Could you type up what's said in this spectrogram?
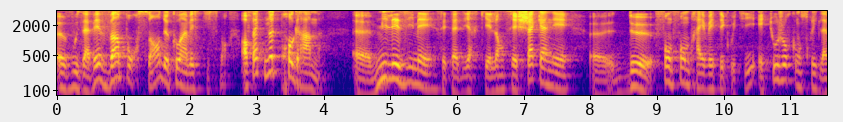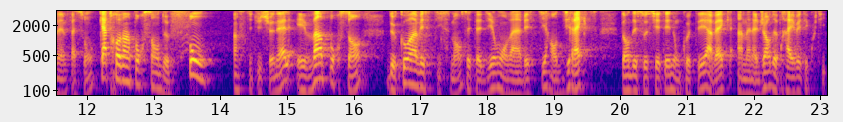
vous avez 20% de co-investissement. En fait, notre programme millésimé, c'est-à-dire qui est lancé chaque année de fonds de fonds private equity, est toujours construit de la même façon. 80% de fonds institutionnels et 20% de co-investissement, c'est-à-dire où on va investir en direct dans des sociétés non cotées avec un manager de private equity.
